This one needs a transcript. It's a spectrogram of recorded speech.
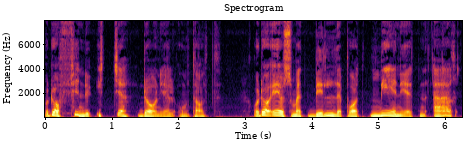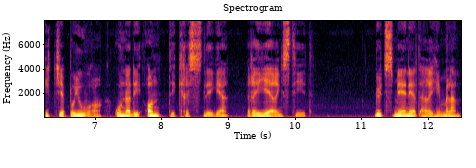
og da finner du ikke Daniel omtalt. Og da er jo som et bilde på at menigheten er ikke på jorda under de antikristelige regjeringstid. Guds menighet er i himmelen.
